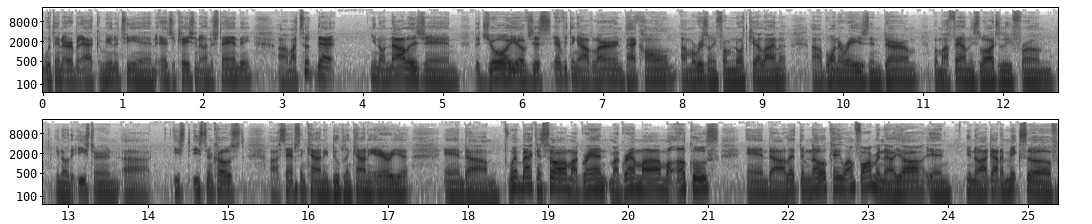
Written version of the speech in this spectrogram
within urban ag community and education understanding, um, I took that. You know, knowledge and the joy of just everything I've learned back home. I'm originally from North Carolina, uh, born and raised in Durham, but my family's largely from you know the eastern uh, east, eastern coast, uh, Sampson County, Duplin County area, and um, went back and saw my grand my grandma, my uncles, and uh, let them know, okay, well I'm farming now, y'all, and you know I got a mix of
